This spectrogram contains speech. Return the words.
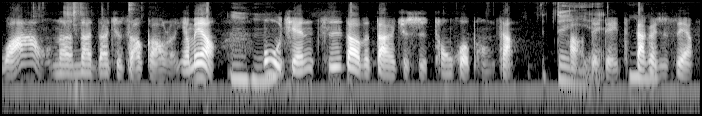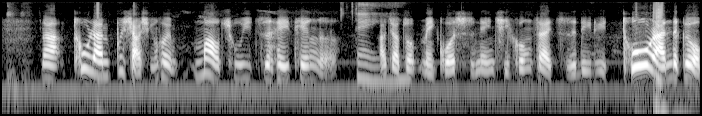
哇哦，那那那就糟糕了，有没有？目前知道的大概就是通货膨胀。对，好，对对，大概是这样。那突然不小心会冒出一只黑天鹅，对，啊，叫做美国十年期公债值利率突然的给我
